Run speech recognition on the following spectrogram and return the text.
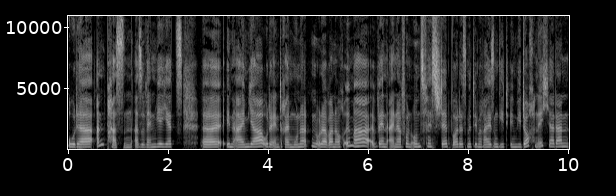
oder anpassen. Also wenn wir jetzt äh, in einem Jahr oder in drei Monaten oder wann auch immer, wenn einer von uns feststellt, boah, das mit dem Reisen geht irgendwie doch nicht, ja, dann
